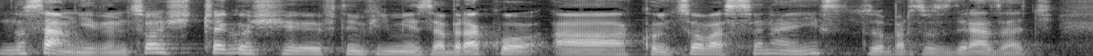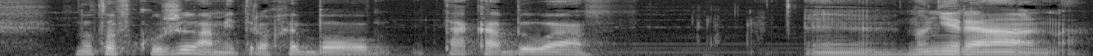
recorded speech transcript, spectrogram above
no sam nie wiem, coś, czegoś w tym filmie zabrakło, a końcowa scena, ja nie chcę tu za bardzo zdradzać, no to wkurzyła mnie trochę, bo taka była e, no nierealna.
